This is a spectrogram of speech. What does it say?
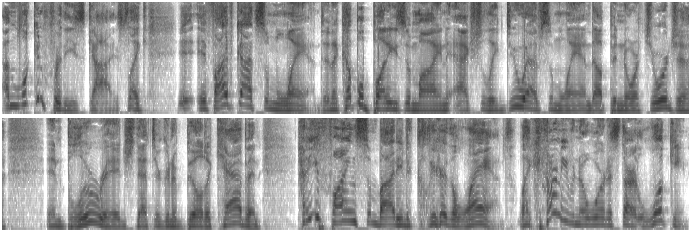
I'm looking for these guys. Like if I've got some land, and a couple buddies of mine actually do have some land up in North Georgia in Blue Ridge that they're going to build a cabin. How do you find somebody to clear the land? Like, I don't even know where to start looking.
